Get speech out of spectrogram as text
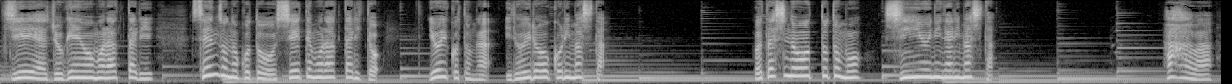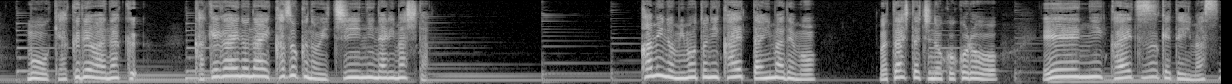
知恵や助言をもらったり、先祖のことを教えてもらったりと、良いことがいろいろ起こりました。私の夫とも親友になりました母はもう客ではなくかけがえのない家族の一員になりました神の身元に帰った今でも私たちの心を永遠に変え続けています。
